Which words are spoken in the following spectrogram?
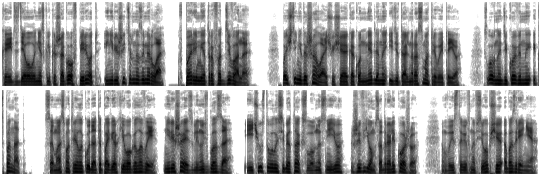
Кейт сделала несколько шагов вперед и нерешительно замерла, в паре метров от дивана. Почти не дышала, ощущая, как он медленно и детально рассматривает ее, словно диковинный экспонат. Сама смотрела куда-то поверх его головы, не решаясь взглянуть в глаза, и чувствовала себя так, словно с нее живьем содрали кожу, выставив на всеобщее обозрение.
